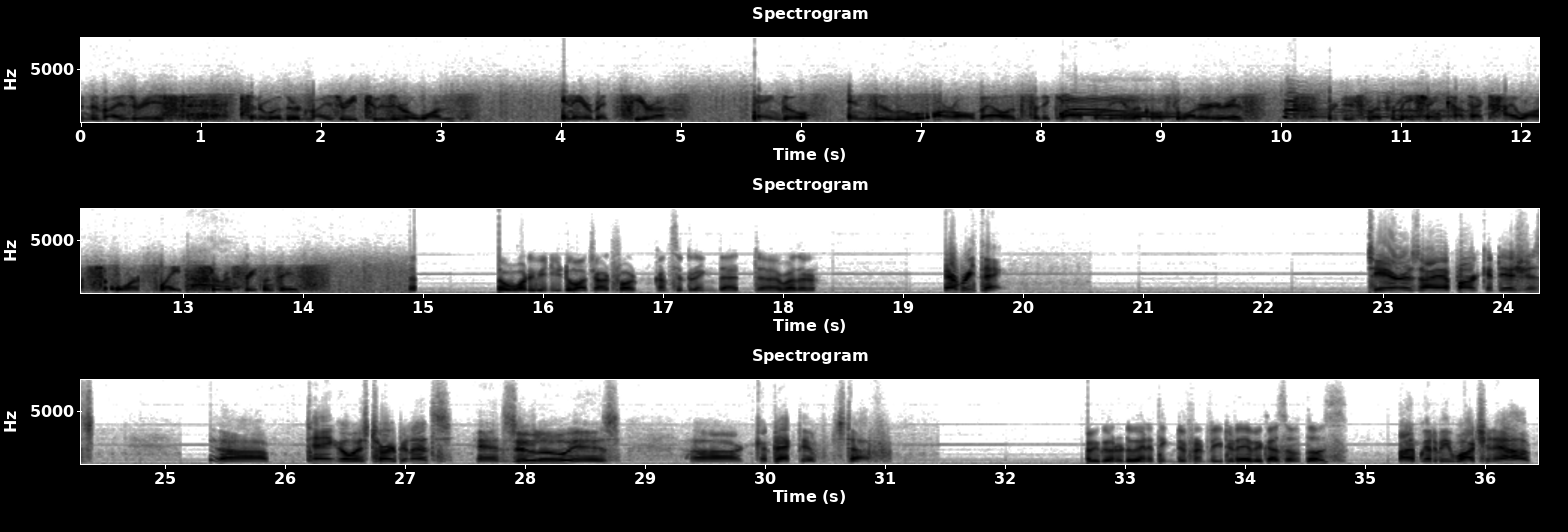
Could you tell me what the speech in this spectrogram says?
Airmet's advisories. Center weather advisory 201 and Airman Sierra, Tango, and Zulu are all valid for the California and the coastal water areas. For additional information, contact HIWAS or flight service frequencies. So what do we need to watch out for considering that uh, weather? Everything. Sierra's IFR conditions, uh, Tango is turbulence, and Zulu is uh, convective stuff. Are we going to do anything differently today because of those? I'm going to be watching out.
